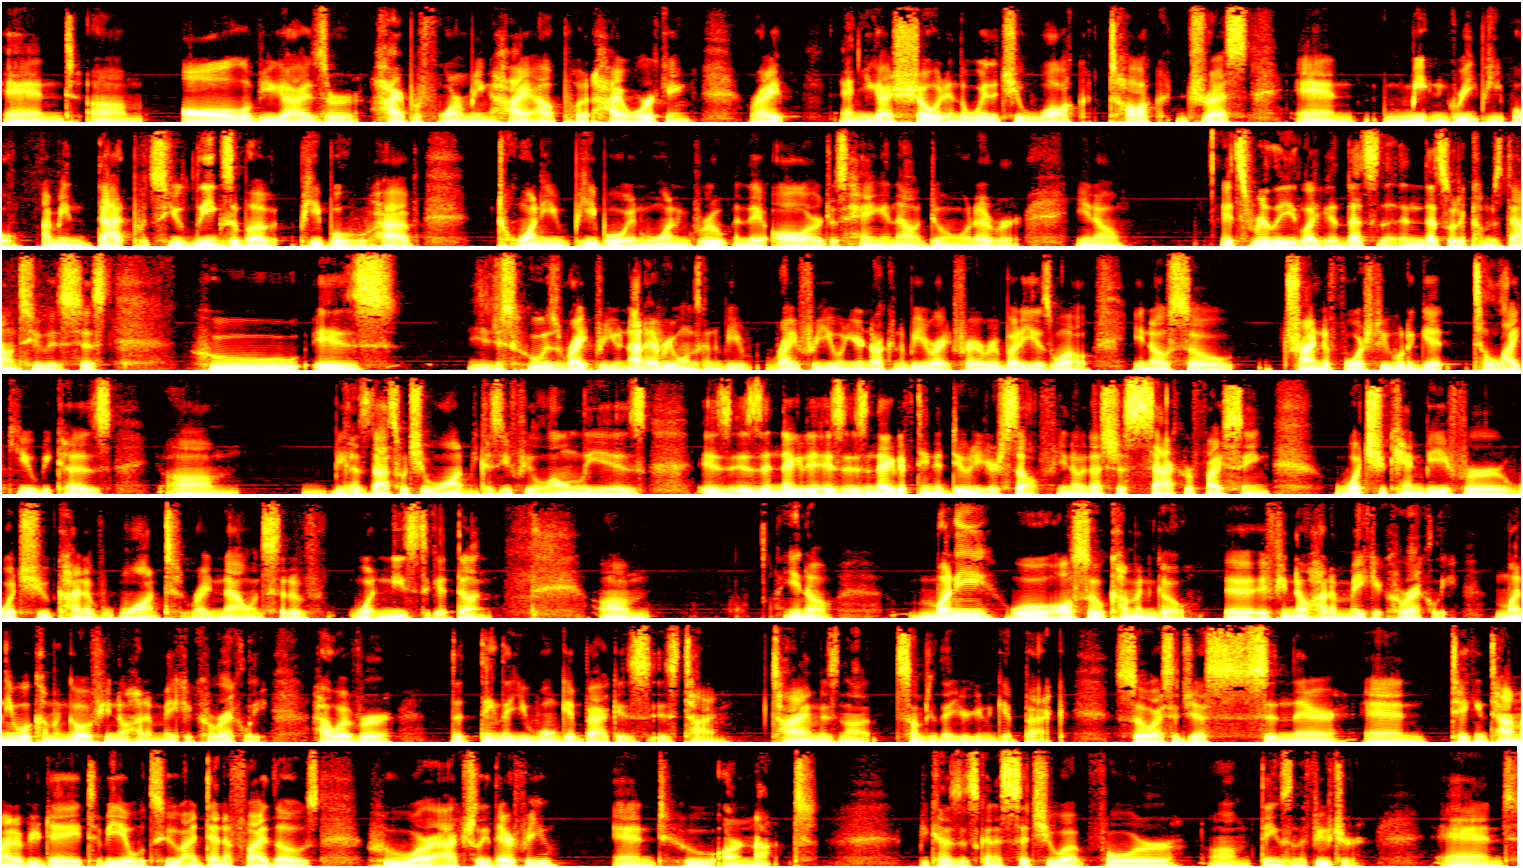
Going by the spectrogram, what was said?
and um, all of you guys are high performing, high output, high working, right? And you guys show it in the way that you walk, talk, dress, and meet and greet people. I mean, that puts you leagues above people who have 20 people in one group and they all are just hanging out doing whatever, you know. It's really like that's and that's what it comes down to is just who is you just who is right for you. Not everyone's going to be right for you, and you're not going to be right for everybody as well. You know, so trying to force people to get to like you because um, because that's what you want because you feel lonely is is is a negative is, is a negative thing to do to yourself. You know, that's just sacrificing what you can be for what you kind of want right now instead of what needs to get done. Um, you know, money will also come and go if you know how to make it correctly. Money will come and go if you know how to make it correctly. However, the thing that you won't get back is is time. Time is not something that you're going to get back. So I suggest sitting there and taking time out of your day to be able to identify those who are actually there for you and who are not, because it's going to set you up for um, things in the future. And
